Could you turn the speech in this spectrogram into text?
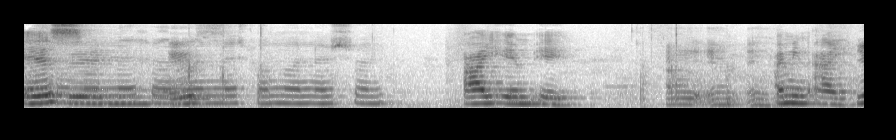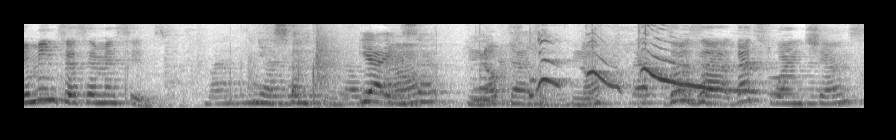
S S This one, this one. I M A. I M A. I mean I. You mean sesame seeds? Yeah, something. Yeah, No? exactly. Nope. That. No. Those are that's one chance.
